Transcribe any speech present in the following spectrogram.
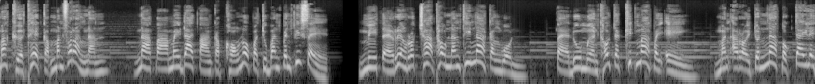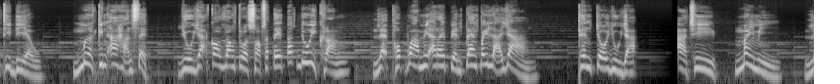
มะเขือเทศกับมันฝรั่งนั้น หน้าตาไม่ได้ต่างกับของโลกปัจจุบันเป็นพิเศษ มีแต่เรื่องรสชาติเท่านั้นที่น่ากังวล แต่ดูเหมือนเขาจะคิดมากไปเอง มันอร่อยจนน่าตกใจเลยทีเดียว เมื่อกินอาหารเสร็จ ยูยะก็ลองตรวจสอบสเตตัสดูอีกครั้ง และพบว่ามีอะไรเปลี่ยนแปลงไปหลายอย่าง เทนโจยูยะ อาชีพ ไม่มี เล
